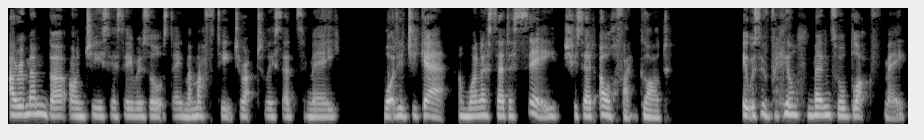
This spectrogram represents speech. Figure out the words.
I remember on GCSE results day, my math teacher actually said to me, What did you get? And when I said a C, she said, Oh, thank God. It was a real mental block for me.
